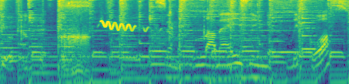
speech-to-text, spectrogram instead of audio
pure comfort. Some amazing Socks.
